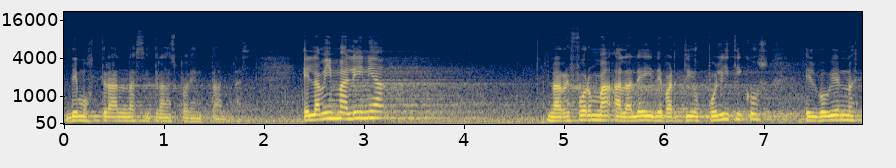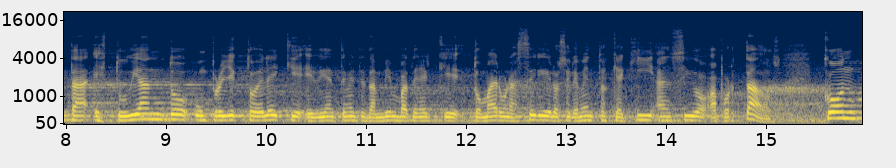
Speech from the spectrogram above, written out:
demostrarlas y transparentarlas. En la misma línea, la reforma a la ley de partidos políticos, el gobierno está estudiando un proyecto de ley que evidentemente también va a tener que tomar una serie de los elementos que aquí han sido aportados, con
